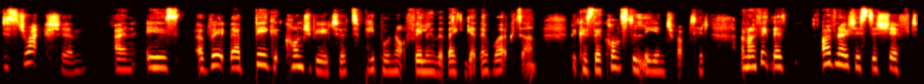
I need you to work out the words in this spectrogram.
distraction and is a, bit, a big contributor to people not feeling that they can get their work done because they're constantly interrupted. And I think there's I've noticed a shift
